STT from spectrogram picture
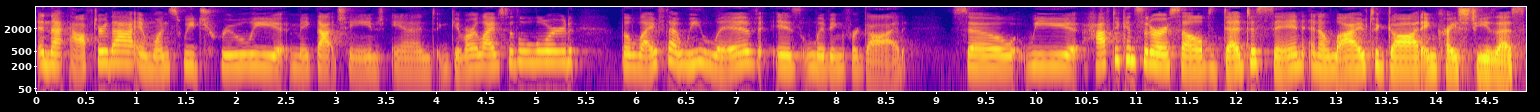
And that after that, and once we truly make that change and give our lives to the Lord, the life that we live is living for God. So we have to consider ourselves dead to sin and alive to God in Christ Jesus.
